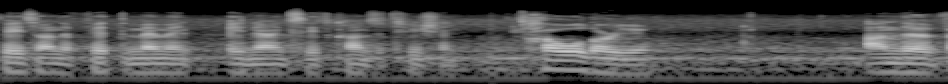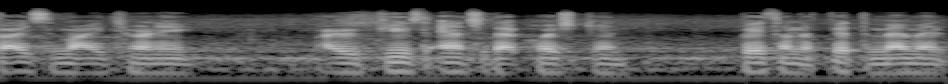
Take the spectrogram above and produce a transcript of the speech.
based on the Fifth Amendment of the United States Constitution. How old are you? On the advice of my attorney, I refuse to answer that question based on the Fifth Amendment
